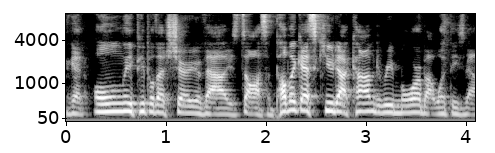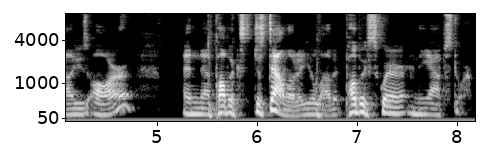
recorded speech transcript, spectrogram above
Again, only people that share your values. It's awesome. PublicSQ.com to read more about what these values are. And uh, Public, just download it. You'll love it. Public Square in the App Store.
